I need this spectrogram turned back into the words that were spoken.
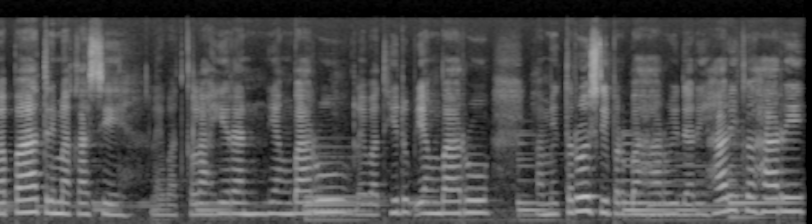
Bapa, terima kasih lewat kelahiran yang baru, lewat hidup yang baru, kami terus diperbaharui dari hari ke hari,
